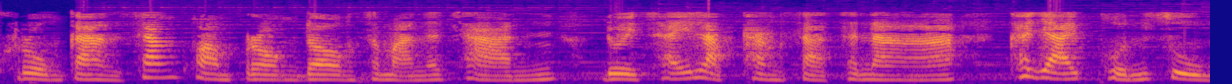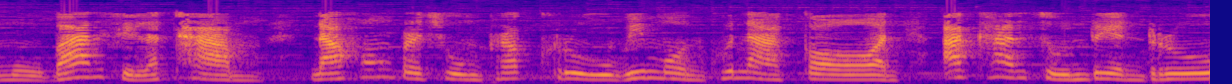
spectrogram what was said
โครงการสร้างความปรองดองสมานฉันท์โดยใช้หลักทางศาสนา ขยายผลสู่หมู่บ้านศิลธรรม ณห้องประชุมพระครูวิมลคุณากร อาคารศูนย์เรียนรู้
